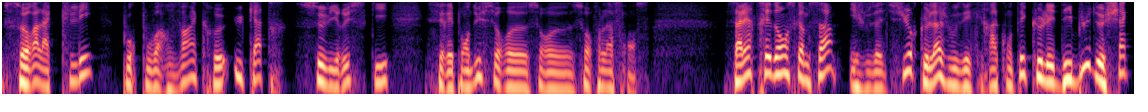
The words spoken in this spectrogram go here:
sera la clé pour pouvoir vaincre U4, ce virus qui s'est répandu sur, euh, euh, sur la France. Ça a l'air très dense comme ça, et je vous assure que là, je vous ai raconté que les débuts de chaque,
